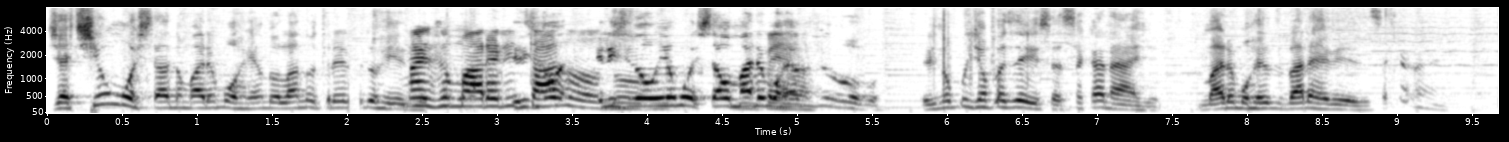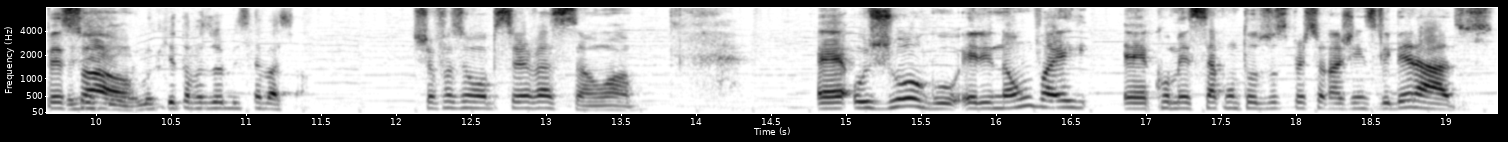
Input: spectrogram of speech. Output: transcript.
já tinham mostrado o Mario morrendo lá no trailer do Rio. Mas o Mario, ele Eles, tá não, no... eles não iam mostrar o Mario morrendo de novo. Eles não podiam fazer isso, é sacanagem. O Mario morrendo várias vezes, é sacanagem. Mas, Pessoal, enfim, o Luquita tá fazendo observação. Deixa eu fazer uma observação, ó. É, o jogo, ele não vai é, começar com todos os personagens liberados.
